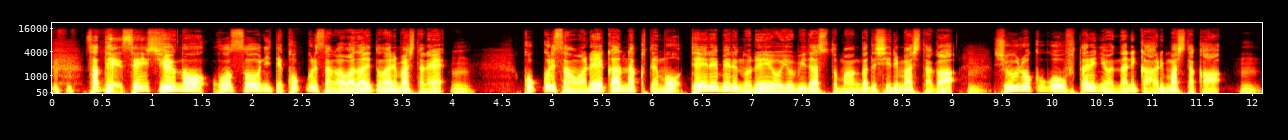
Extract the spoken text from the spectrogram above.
さて、先週の放送にてコックリさんが話題となりましたね。うん。コックリさんは霊感なくても低レベルの霊を呼び出すと漫画で知りましたが、うん。収録後お二人には何かありましたか？うん。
